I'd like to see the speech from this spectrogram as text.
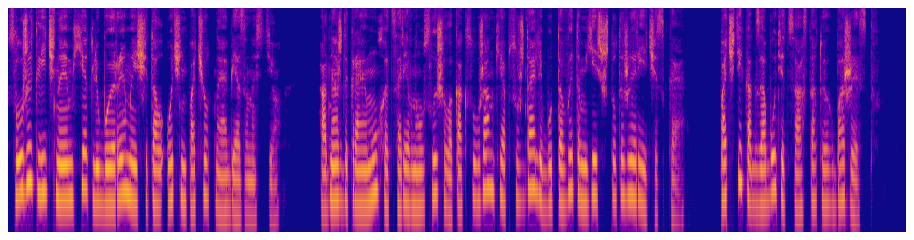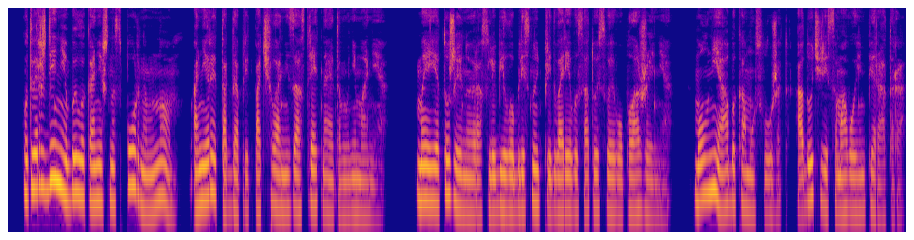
Служить лично Эмхет любой Рэмой считал очень почетной обязанностью. Однажды краем уха царевна услышала, как служанки обсуждали, будто в этом есть что-то жреческое, почти как заботиться о статуях божеств. Утверждение было, конечно, спорным, но Аниред тогда предпочла не заострять на этом внимание. Мэйя тоже иной раз любила блеснуть при дворе высотой своего положения. мол, не абы кому служат, а дочери самого императора.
